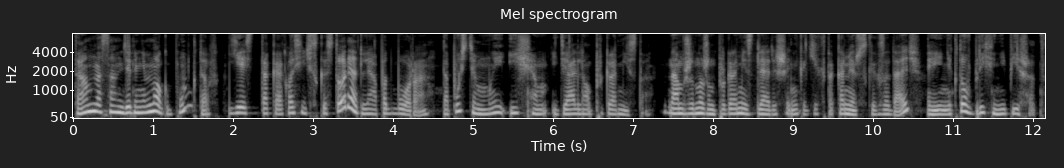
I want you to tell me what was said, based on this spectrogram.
Там на самом деле немного пунктов. Есть такая классическая история для подбора. Допустим, мы ищем идеального программиста. Нам же нужен программист для решения каких-то коммерческих задач, и никто в брифе не пишет.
